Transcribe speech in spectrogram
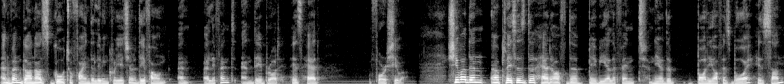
And when Ganas go to find the living creature, they found an elephant and they brought his head for Shiva. Shiva then uh, places the head of the baby elephant near the body of his boy, his son,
